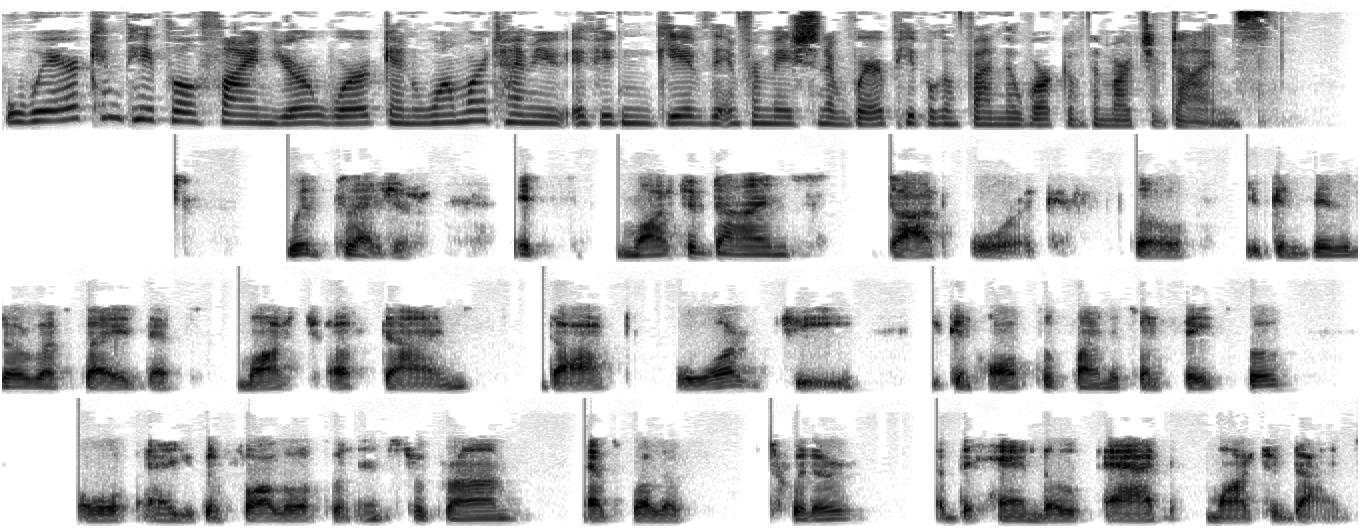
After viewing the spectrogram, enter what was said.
Where can people find your work? And one more time, you, if you can give the information of where people can find the work of the March of Dimes. With pleasure. It's marchofdimes.org. So you can visit our website. That's marchofdimes.org. You can also find us on Facebook, or uh, you can follow us on Instagram as well as Twitter at the handle at March of Dimes.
